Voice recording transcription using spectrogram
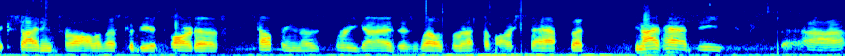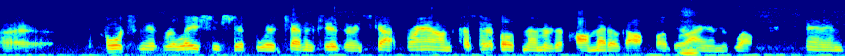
exciting for all of us to be a part of helping those three guys as well as the rest of our staff. But, you know, I've had the uh, fortunate relationship with Kevin Kisner and Scott Brown because they're both members at Palmetto Golf Club, where I am as well. And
